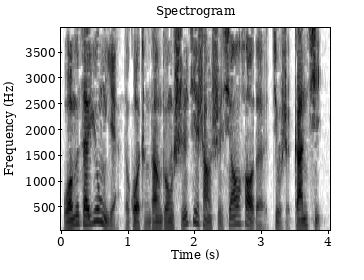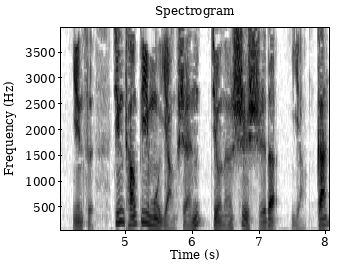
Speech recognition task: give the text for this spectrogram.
我们在用眼的过程当中，实际上是消耗的就是肝气。因此，经常闭目养神，就能适时的养肝。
